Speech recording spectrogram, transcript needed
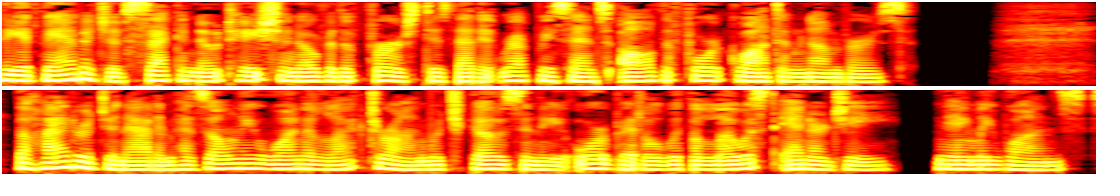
The advantage of second notation over the first is that it represents all the four quantum numbers. The hydrogen atom has only one electron which goes in the orbital with the lowest energy, namely 1s.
